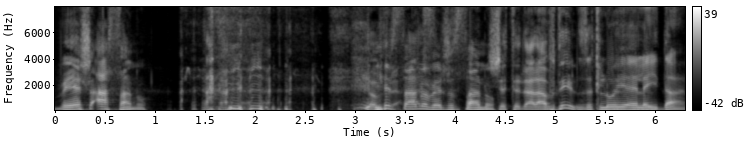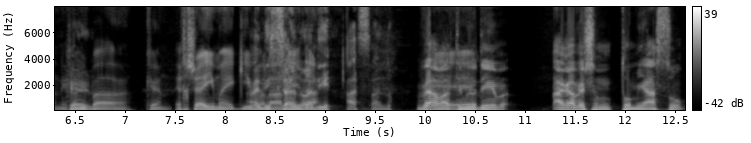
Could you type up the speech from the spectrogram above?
ויש אסאנו. טוב, יש סאנו ויש אסאנו. שתדע להבדיל. זה תלוי אה, לידה, נראה לי, כן. כן, איך שהאימא הגיבה אני ללידה. אני אסנו. ואבל, אתם אה, יודעים, אגב, יש שם תומיאסו,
